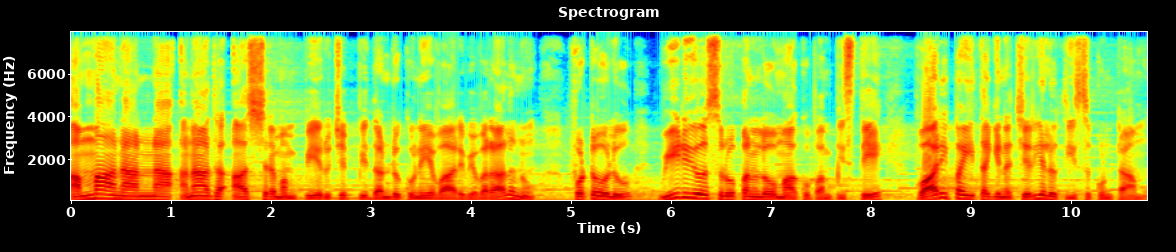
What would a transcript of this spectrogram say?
అమ్మా నాన్న అనాథ ఆశ్రమం పేరు చెప్పి దండుకునే వారి వివరాలను ఫోటోలు వీడియోస్ రూపంలో మాకు పంపిస్తే వారిపై తగిన చర్యలు తీసుకుంటాము.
